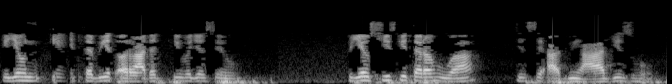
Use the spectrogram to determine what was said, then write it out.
کہ یہ ان کی طبیعت اور عادت کی وجہ سے ہو۔ تو یہ اس چیز کی طرح ہوا جس سے آدمی عاجز ہو۔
